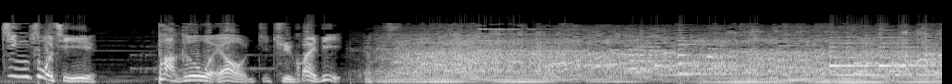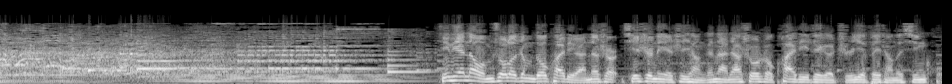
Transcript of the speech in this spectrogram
惊坐起，大哥我要取快递。今天呢，我们说了这么多快递员的事儿，其实呢，也是想跟大家说说快递这个职业非常的辛苦，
